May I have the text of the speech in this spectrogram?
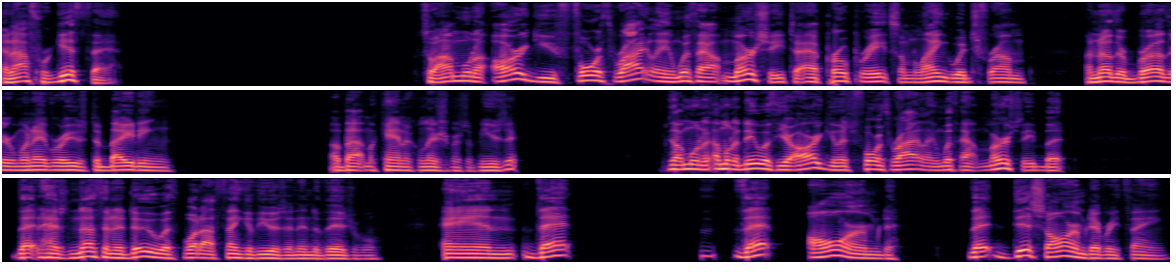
And I forget that. So I'm going to argue forthrightly and without mercy to appropriate some language from another brother whenever he was debating about mechanical instruments of music. So I'm going to I'm going to deal with your arguments forthrightly and without mercy, but that has nothing to do with what I think of you as an individual. And that that armed that disarmed everything.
